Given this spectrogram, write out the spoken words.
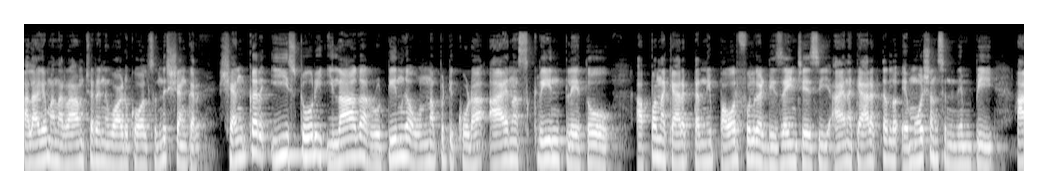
అలాగే మన రామ్ చరణ్ని వాడుకోవాల్సింది శంకర్. శంకర్ ఈ స్టోరీ ఇలాగా రొటీన్గా ఉన్నప్పటికీ కూడా ఆయన స్క్రీన్ ప్లేతో అప్పన్న క్యారెక్టర్ని పవర్ఫుల్గా డిజైన్ చేసి ఆయన క్యారెక్టర్లో ఎమోషన్స్ని నింపి ఆ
